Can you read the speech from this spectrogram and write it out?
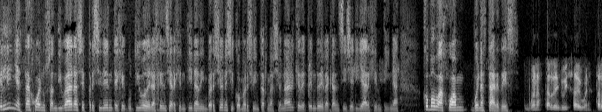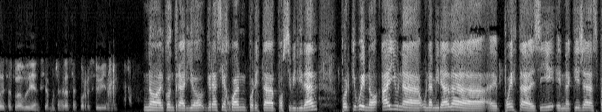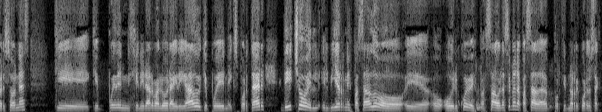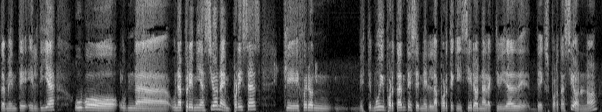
En línea está Juan Usandivaras, es presidente ejecutivo de la Agencia Argentina de Inversiones y Comercio Internacional, que depende de la Cancillería Argentina. ¿Cómo va, Juan? Buenas tardes. Buenas tardes, Luisa, y buenas tardes a toda audiencia. Muchas gracias por recibirme. No, al contrario. Gracias, Juan, por esta posibilidad, porque, bueno, hay una, una mirada eh, puesta allí en aquellas personas que, que, pueden generar valor agregado y que pueden exportar. De hecho, el, el viernes pasado eh, o, el jueves pasado, la semana pasada, porque no recuerdo exactamente el día, hubo una, una premiación a empresas que fueron este, muy importantes en el aporte que hicieron a la actividad de exportación, ¿no?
